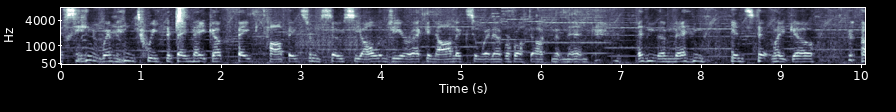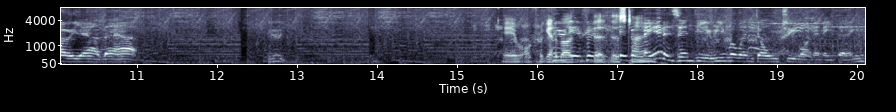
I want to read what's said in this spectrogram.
I've seen women tweet that they make up fake topics from sociology or economics or whatever while talking to men, and the men instantly go, "Oh yeah, that." Okay, won't forget Dude, about if, th- a, this if time. a man is into you, he will indulge you on anything.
